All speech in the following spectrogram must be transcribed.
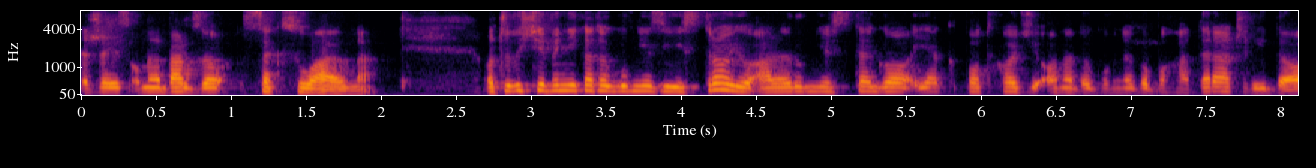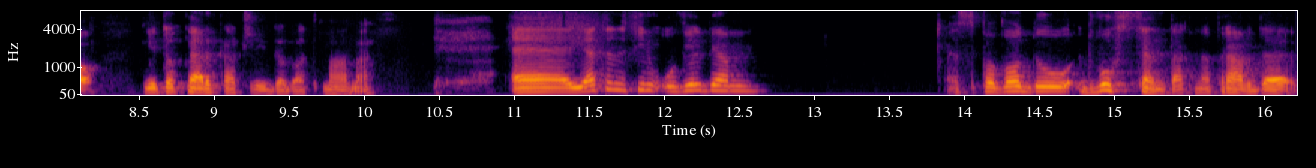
że jest ona bardzo seksualna. Oczywiście wynika to głównie z jej stroju, ale również z tego, jak podchodzi ona do głównego bohatera, czyli do nietoperka, czyli do Batmana. E, ja ten film uwielbiam z powodu dwóch scen tak naprawdę.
